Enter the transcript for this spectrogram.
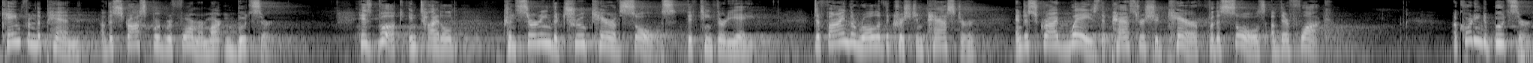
came from the pen of the Strasbourg reformer Martin Bucer. His book, entitled Concerning the True Care of Souls, 1538, defined the role of the Christian pastor and describe ways that pastors should care for the souls of their flock. According to Bucer,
